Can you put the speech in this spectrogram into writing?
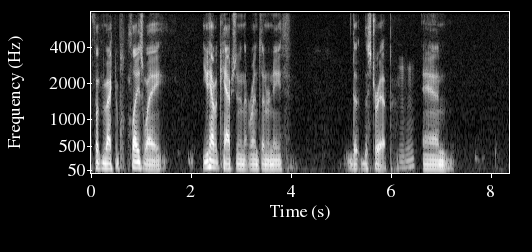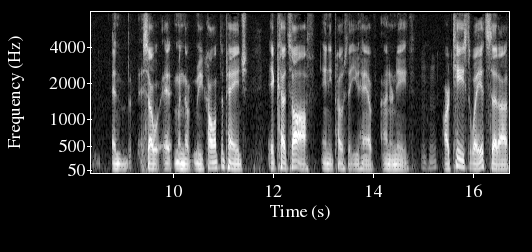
flipping back to Clay's Way, you have a caption that runs underneath the the strip, hmm and and so it, when the when you call up the page, it cuts off any post that you have underneath. hmm Artiste, the way it's set up,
